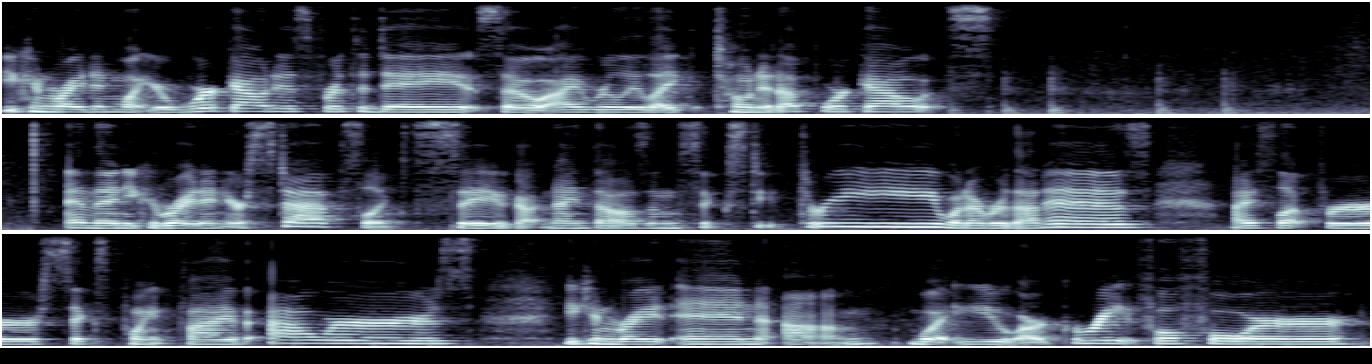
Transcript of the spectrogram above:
you can write in what your workout is for today. So I really like tone it up workouts. And then you could write in your steps, like say you got 9,063, whatever that is. I slept for 6.5 hours. You can write in um, what you are grateful for.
